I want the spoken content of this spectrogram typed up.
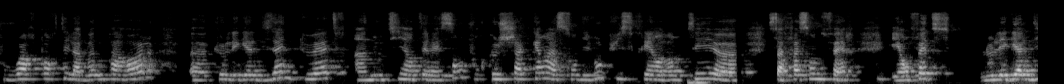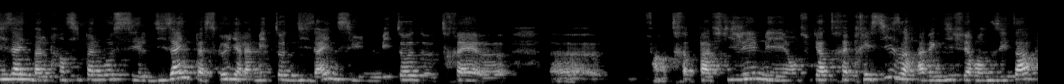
pouvoir porter la bonne parole que le legal design peut être un outil intéressant pour que chacun à son niveau puisse réinventer sa façon de faire. Et en fait, le legal design, bah, le principal mot, c'est le design parce qu'il y a la méthode design. C'est une méthode très, euh, euh, pas figée, mais en tout cas très précise, avec différentes étapes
